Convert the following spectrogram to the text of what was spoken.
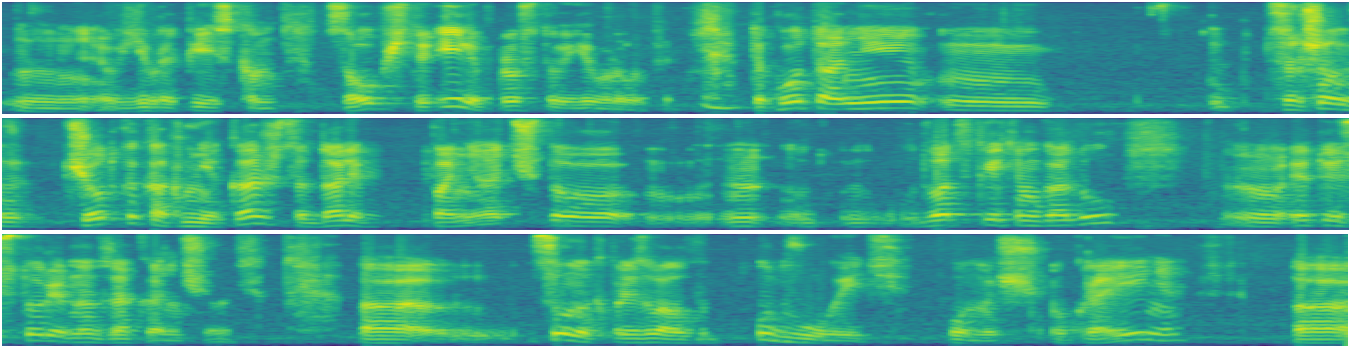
в европейском сообществе или просто в Европе. Так вот, они совершенно четко, как мне кажется, дали понять, что в 23 году Э, эту историю надо заканчивать. А, Сунок призвал удвоить помощь Украине. А,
